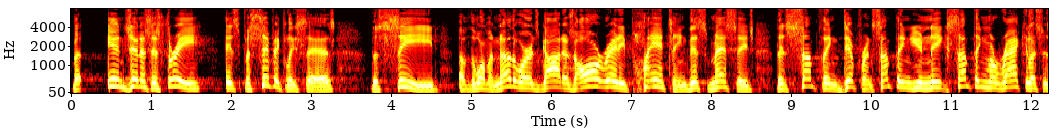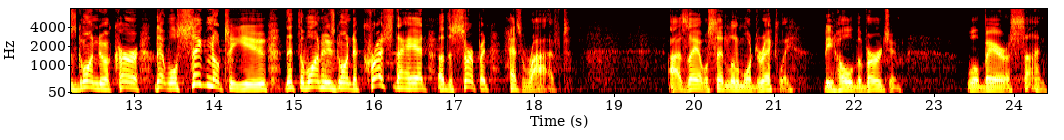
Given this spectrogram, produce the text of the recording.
But in Genesis 3, it specifically says the seed of the woman. In other words, God is already planting this message that something different, something unique, something miraculous is going to occur that will signal to you that the one who's going to crush the head of the serpent has arrived. Isaiah will say it a little more directly Behold, the virgin will bear a son.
